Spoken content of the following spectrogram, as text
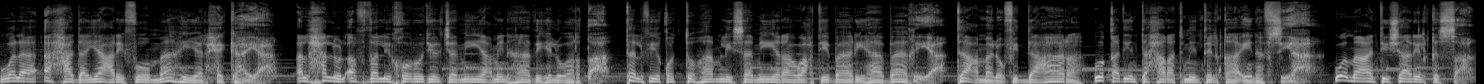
ولا أحد يعرف ما هي الحكاية. الحل الأفضل لخروج الجميع من هذه الورطه تلفيق التهم لسميرة واعتبارها باغية. تعمل في الدعارة وقد انتحرت من تلقاء نفسها. ومع انتشار القصة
